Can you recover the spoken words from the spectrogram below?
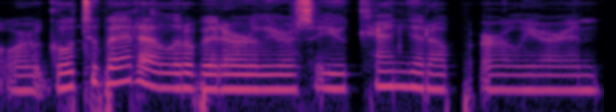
or go to bed a little bit earlier so you can get up earlier and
